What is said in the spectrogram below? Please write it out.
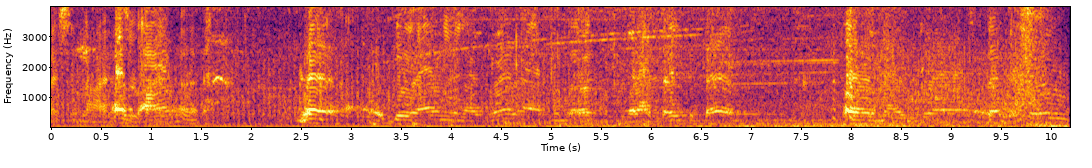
I should not have That's survived awesome. that. Yeah, dude, I don't even know what happened, but, but I faked it back. Oh my god.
